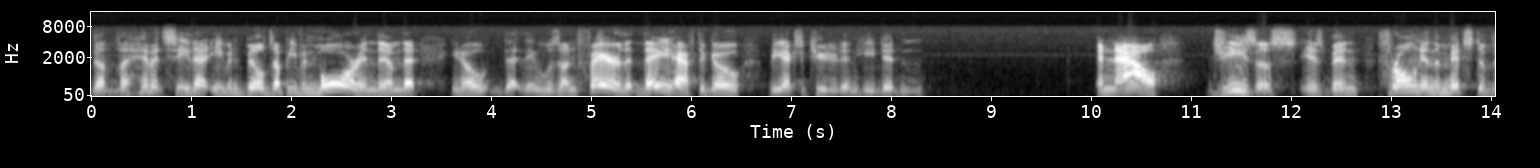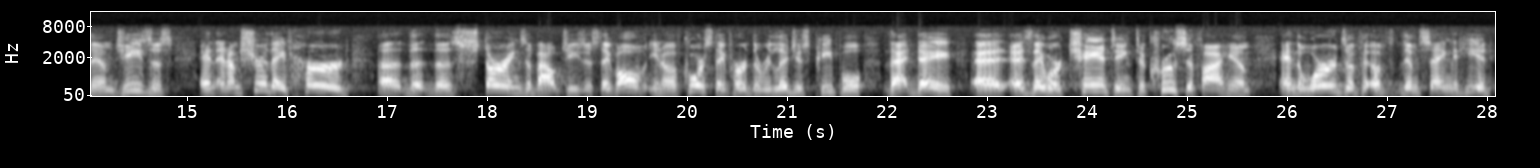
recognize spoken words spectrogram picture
the vehemency that even builds up even more in them that, you know, that it was unfair that they have to go be executed and he didn't. And now Jesus has been thrown in the midst of them. Jesus, and, and I'm sure they've heard uh, the, the stirrings about Jesus. They've all, you know, of course, they've heard the religious people that day as, as they were chanting to crucify him, and the words of, of them saying that he had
